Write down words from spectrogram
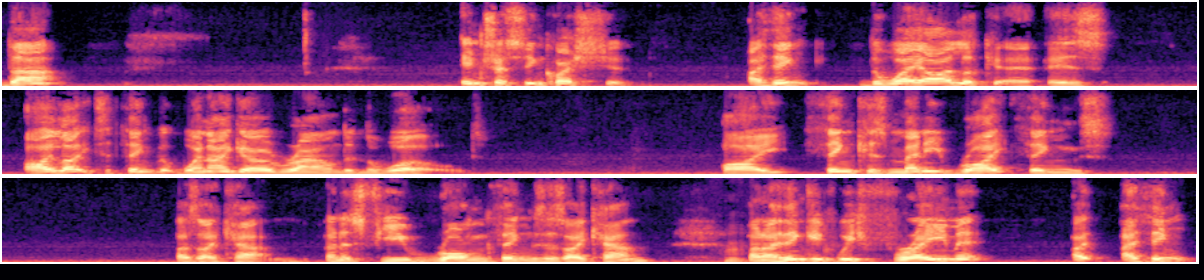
that? Interesting question. I think the way i look at it is i like to think that when i go around in the world i think as many right things as I can and as few wrong things as I can. Hmm. And I think if we frame it, I, I think.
